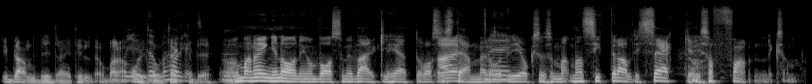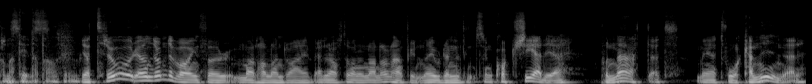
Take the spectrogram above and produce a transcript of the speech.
ibland vrider han ju till det och bara Det oj vad otäckt det blir. Mm. Och man har ingen aning om vad som är verklighet och vad som Nej. stämmer. Och Nej. det är också så, man, man sitter aldrig säker i soffan liksom, när man Precis. tittar på hans film. Jag tror, jag undrar om det var inför Mulholland Drive eller ofta var det någon annan här filmen. Jag gjorde en liten sån kort serie på nätet med två kaniner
